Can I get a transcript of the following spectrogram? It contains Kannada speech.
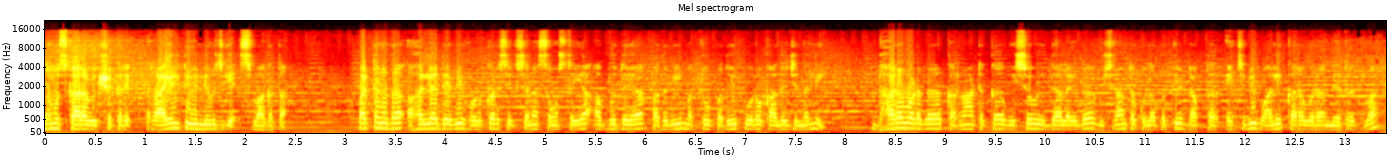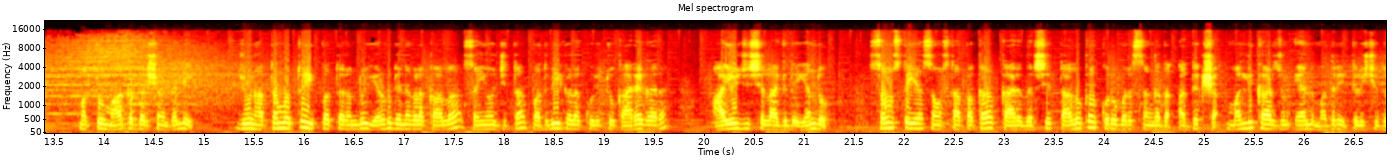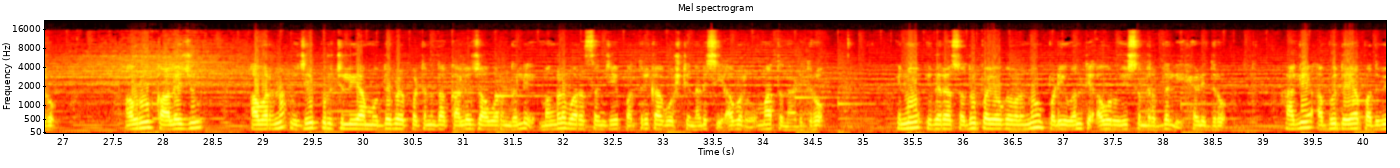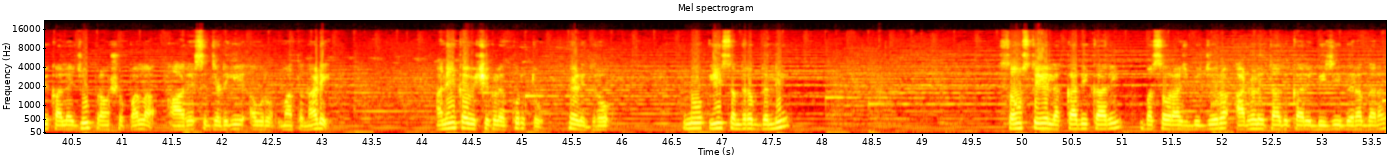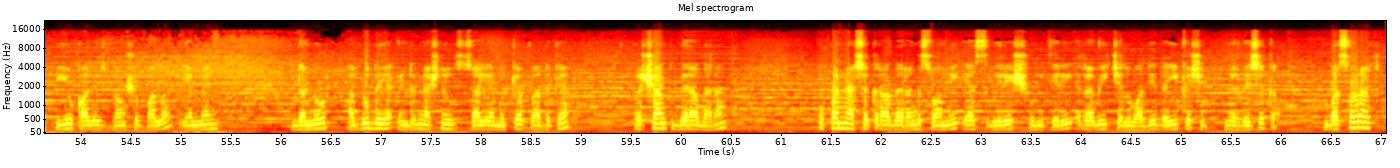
ನಮಸ್ಕಾರ ವೀಕ್ಷಕರೇ, ರಾಯಲ್ ಟಿವಿ ನ್ಯೂಸ್ಗೆ ಸ್ವಾಗತ. ಪಟ್ಟಣದ ಅಹಲ್ಯಾದೇವಿ ಹೋಳ್ಕರ್ ಶಿಕ್ಷಣ ಸಂಸ್ಥೆಯ ಅಭ್ಯುದಯ ಪದವಿ ಮತ್ತು ಪದವಿ ಪೂರ್ವ ಕಾಲೇಜಿನಲ್ಲಿ ಧಾರವಾಡದ ಕರ್ನಾಟಕ ವಿಶ್ವವಿದ್ಯಾಲಯದ ವಿಶ್ರಾಂತ ಕುಲಪತಿ ಡಾಕ್ಟರ್ ಎಚ್ ಬಿ ವಾಲಿಕರ್ ಅವರ ನೇತೃತ್ವ ಮತ್ತು ಮಾರ್ಗದರ್ಶನದಲ್ಲಿ ಜೂನ್ ಹತ್ತೊಂಬತ್ತು ಇಪ್ಪತ್ತರಂದು ಎರಡು ದಿನಗಳ ಕಾಲ ಸಂಯೋಜಿತ ಪದವಿಗಳ ಕುರಿತು ಕಾರ್ಯಾಗಾರ ಆಯೋಜಿಸಲಾಗಿದೆ ಎಂದು ಸಂಸ್ಥೆಯ ಸಂಸ್ಥಾಪಕ ಕಾರ್ಯದರ್ಶಿ ತಾಲೂಕಾ ಕುರುಬರ ಸಂಘದ ಅಧ್ಯಕ್ಷ ಮಲ್ಲಿಕಾರ್ಜುನ್ ಎನ್ ಮದರಿ ತಿಳಿಸಿದರು. ಅವರು ಕಾಲೇಜು ಆವರಣ ವಿಜಯಪುರ ಜಿಲ್ಲೆಯ ಮುದ್ದೇಬೇಳೆ ಪಟ್ಟಣದ ಕಾಲೇಜು ಆವರಣದಲ್ಲಿ ಮಂಗಳವಾರ ಸಂಜೆ ಪತ್ರಿಕಾಗೋಷ್ಠಿ ನಡೆಸಿ ಅವರು ಮಾತನಾಡಿದರು. ಇನ್ನು ಇದರ ಸದುಪಯೋಗಗಳನ್ನು ಪಡೆಯುವಂತೆ ಅವರು ಈ ಸಂದರ್ಭದಲ್ಲಿ ಹೇಳಿದರು. ಹಾಗೆ ಅಭ್ಯುದಯ ಪದವಿ ಕಾಲೇಜು ಪ್ರಾಂಶುಪಾಲ ಆರ್ ಎಸ್ ಜಡಗಿ ಅವರು ಮಾತನಾಡಿ, ಅನೇಕ ವಿಷಯಗಳ ಕುರಿತು ಹೇಳಿದರು. ಇನ್ನು ಈ ಸಂದರ್ಭದಲ್ಲಿ ಸಂಸ್ಥೆಯ ಲೆಕ್ಕಾಧಿಕಾರಿ ಬಸವರಾಜ್ ಬಿಜೂರ, ಆಡಳಿತಾಧಿಕಾರಿ ಬಿಜಿ ಬಿರಾದಾರ, ಪಿಯು ಕಾಲೇಜ್ ಪ್ರಾಂಶುಪಾಲ ಎಂಎನ್ ದನ್ನೂರ್ ಅಭ್ಯುದಯ ಇಂಟರ್ನ್ಯಾಷನಲ್ ಶಾಲೆಯ ಮುಖ್ಯೋಪಾಧಕ ಪ್ರಶಾಂತ್ ಬಿರಾದಾರ, ಉಪನ್ಯಾಸಕರಾದ ರಂಗಸ್ವಾಮಿ ಎಸ್ ವೀರೇಶ್ ಹುಲಿಕೆರಿ, ರವಿ ಚಲವಾದಿ, ದೈಹಿಕ ಶಿಕ್ ನಿರ್ದೇಶಕ ಬಸವರಾಜ್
